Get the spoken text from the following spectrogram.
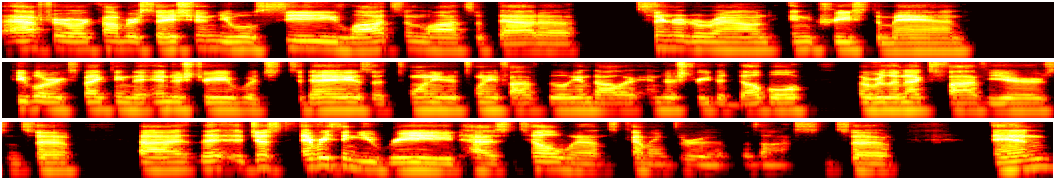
after our conversation, you will see lots and lots of data centered around increased demand. People are expecting the industry, which today is a 20 to 25 billion dollar industry, to double over the next five years. And so, uh, the, just everything you read has tailwinds coming through it with us. And so, and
